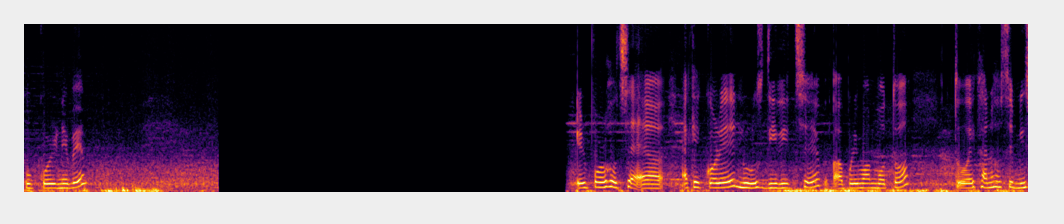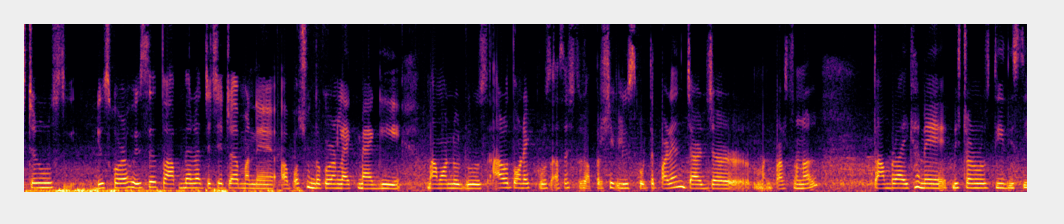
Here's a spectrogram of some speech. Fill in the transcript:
কুক করে নেবে। এরপর হচ্ছে এক এক করে নুডলস দিয়ে দিচ্ছে পরিমাণ মতো। তো এখানে হচ্ছে মিস্টার নুডলস ইউজ করা হয়েছে। তো আপনারা যে যেটা মানে পছন্দ করেন লাইক ম্যাগি মামা নুডলস আরও তো অনেক নুডলস আছে, তো আপনারা সেগুলো ইউজ করতে পারেন, যার যার মানে পার্সোনাল তো আমরা এখানে মিস্টার নুডলস দিয়ে দিচ্ছি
